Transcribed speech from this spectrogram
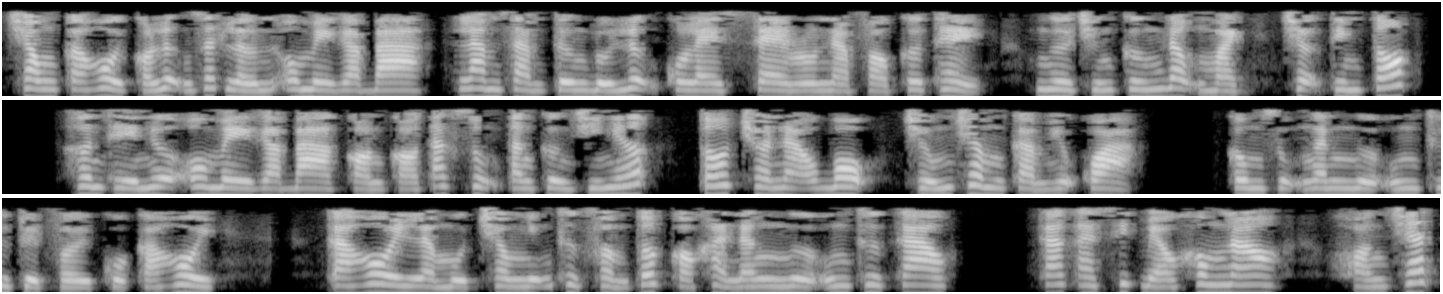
Trong cá hồi có lượng rất lớn omega 3, làm giảm tương đối lượng cholesterol nạp vào cơ thể, ngừa chứng cứng động mạch, trợ tim tốt. Hơn thế nữa omega 3 còn có tác dụng tăng cường trí nhớ, tốt cho não bộ, chống trầm cảm hiệu quả. Công dụng ngăn ngừa ung thư tuyệt vời của cá hồi. Cá hồi là một trong những thực phẩm tốt có khả năng ngừa ung thư cao. Các axit béo không no, khoáng chất,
